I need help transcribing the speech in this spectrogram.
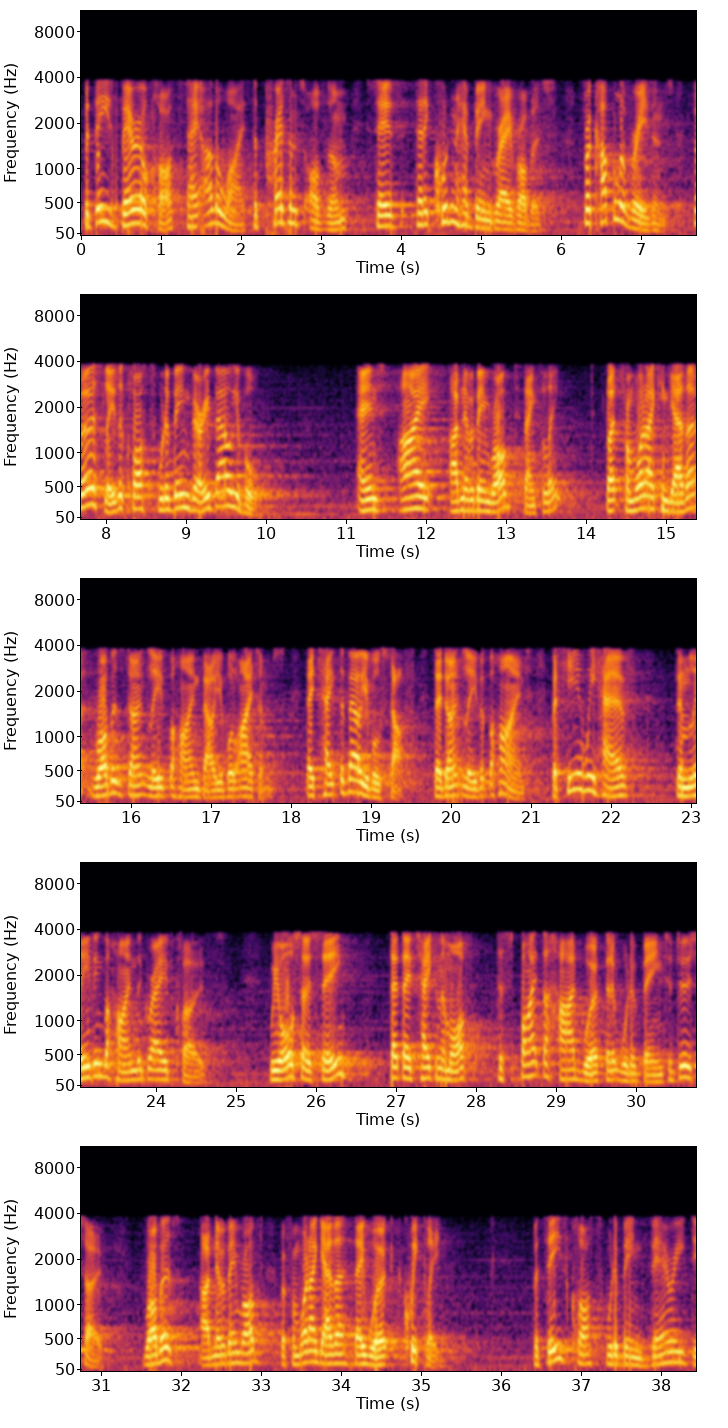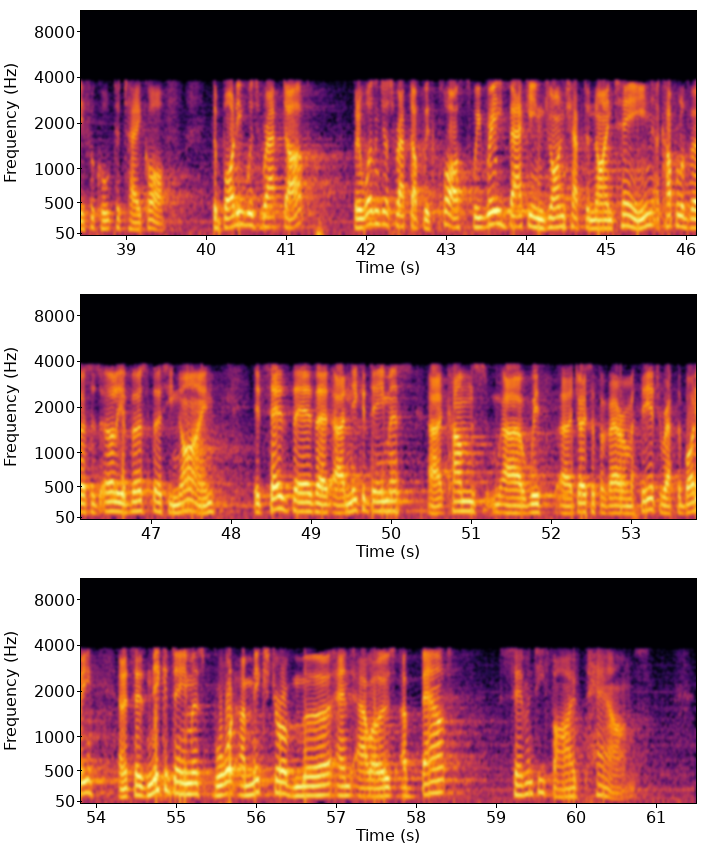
But these burial cloths say otherwise. The presence of them says that it couldn't have been grave robbers for a couple of reasons. Firstly, the cloths would have been very valuable. And I, I've never been robbed, thankfully, but from what I can gather, robbers don't leave behind valuable items. They take the valuable stuff. They don't leave it behind. But here we have them leaving behind the grave clothes. We also see that they've taken them off despite the hard work that it would have been to do so. Robbers, I've never been robbed, but from what I gather, they work quickly. But these cloths would have been very difficult to take off. The body was wrapped up, but it wasn't just wrapped up with cloths. We read back in John chapter 19, a couple of verses earlier, verse 39, it says there that uh, Nicodemus comes uh, with uh, Joseph of Arimathea to wrap the body, and it says Nicodemus brought a mixture of myrrh and aloes, about 75 pounds.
